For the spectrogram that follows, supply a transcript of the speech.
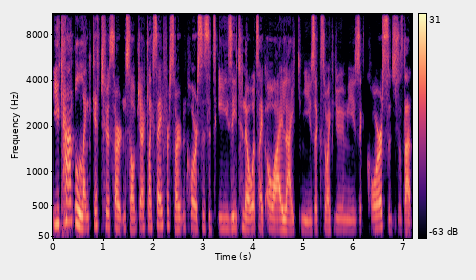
you can't link it to a certain subject. Like, say, for certain courses, it's easy to know it's like, oh, I like music, so I can do a music course. It's just that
